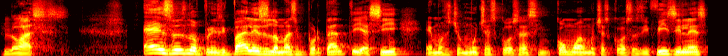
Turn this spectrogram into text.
Lo haces. Eso es lo principal, eso es lo más importante y así hemos hecho muchas cosas incómodas, muchas cosas difíciles.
